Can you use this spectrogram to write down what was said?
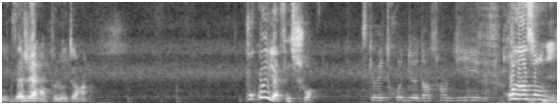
Il exagère un peu l'auteur. hein. Pourquoi il a fait ce choix? Parce qu'il y avait trop de- d'incendies et de Trop d'incendies,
